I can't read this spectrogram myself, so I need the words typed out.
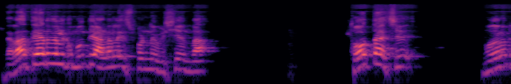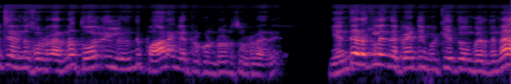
இதெல்லாம் தேர்தலுக்கு முந்தைய அனலைஸ் பண்ண விஷயம்தான். தோத்தாச்சு. முதலமைச்சர் என்ன சொல்றாருன்னா தோல்வியிலிருந்து பாடம் கற்றுக்கொண்டோம்னு சொல்றாரு. எந்த இடத்துல இந்த பேட்டி முக்கியத்துவம் பெறுதுன்னா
